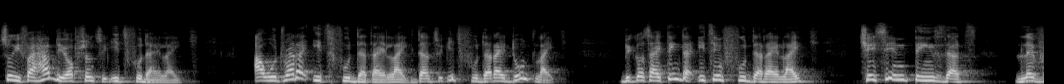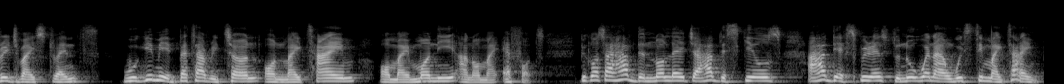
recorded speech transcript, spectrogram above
So if I have the option to eat food I like, I would rather eat food that I like than to eat food that I don't like. Because I think that eating food that I like, chasing things that leverage my strengths, will give me a better return on my time, on my money, and on my effort. Because I have the knowledge, I have the skills, I have the experience to know when I'm wasting my time.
